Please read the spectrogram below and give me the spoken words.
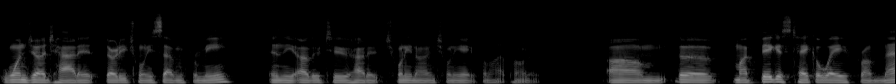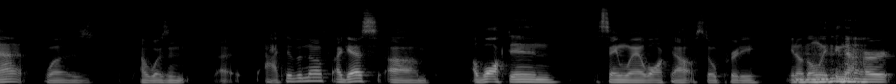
one judge had it 30-27 for me, and the other two had it 29-28 for my opponent. Um, the my biggest takeaway from that was I wasn't uh, active enough. I guess um, I walked in the same way I walked out, still pretty. You know, the only thing that hurt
